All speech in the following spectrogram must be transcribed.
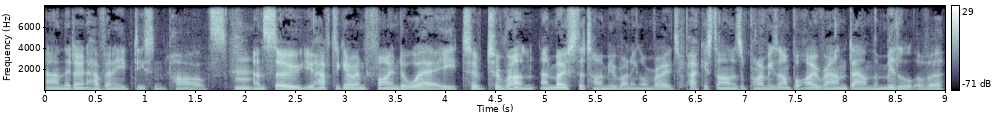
and they don't have any decent paths, and so you have to go and find a way to, to run. And most of the time, you're running on roads. Pakistan is a prime example. I ran down the middle of a,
